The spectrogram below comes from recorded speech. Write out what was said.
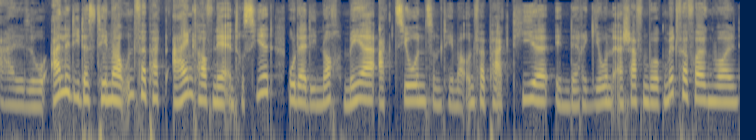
Also alle, die das Thema unverpackt Einkaufen näher interessiert oder die noch mehr Aktionen zum Thema unverpackt hier in der Region Aschaffenburg mitverfolgen wollen,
